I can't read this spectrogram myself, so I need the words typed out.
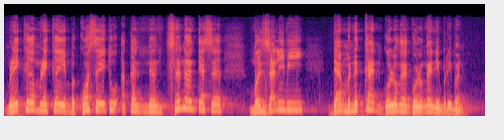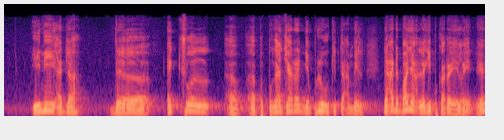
mereka-mereka yang berkuasa itu akan senantiasa menzalimi dan menekan golongan-golongan yang beriman. Ini adalah the actual uh, uh, pengajaran yang perlu kita ambil. Dan ada banyak lagi perkara yang lain. Ya?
